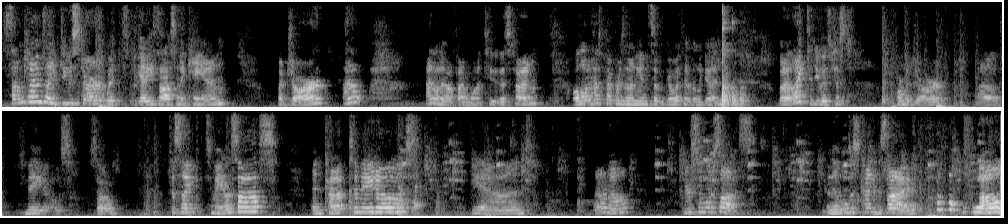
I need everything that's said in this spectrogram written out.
sometimes I do start with spaghetti sauce in a can, a jar. I don't, I don't know if I want to this time. Although it has peppers and onions, so it would go with it really good. What I like to do is just form a jar of tomatoes. So just like tomato sauce and cut up tomatoes and I don't know, here's some more sauce. And then we'll just kind of decide what all,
